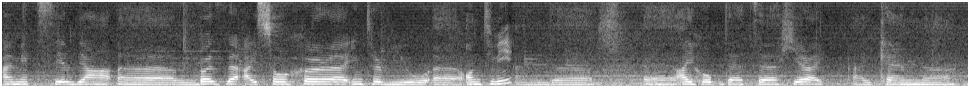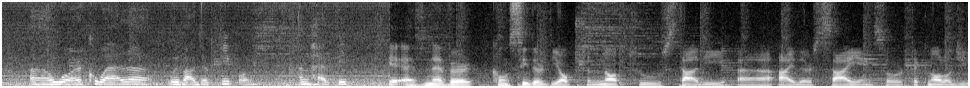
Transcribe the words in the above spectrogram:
I met Silvia um, because I saw her interview uh, on TV and I hope that here I, I can work well with other people. I'm happy. I've never considered the option not to study uh, either science or technology.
